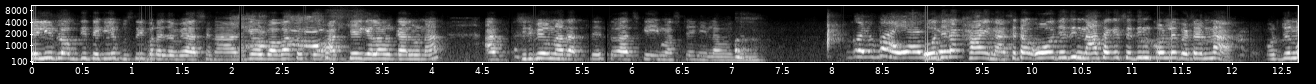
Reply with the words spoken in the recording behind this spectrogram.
ডেলি ব্লগ দিয়ে দেখলে বুঝতেই পারা যাবে, আসে না। আজকে ওর বাবা তো ভাত খেয়ে গেল গেল না। আর ফিরবেও না রাত্রে তো আজকে এই মাছটাই নিলাম ওই জন্য। ও যেটা খায় না সেটা ও যেদিন না থাকে সেদিন করলে বেটার না? ওর জন্য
